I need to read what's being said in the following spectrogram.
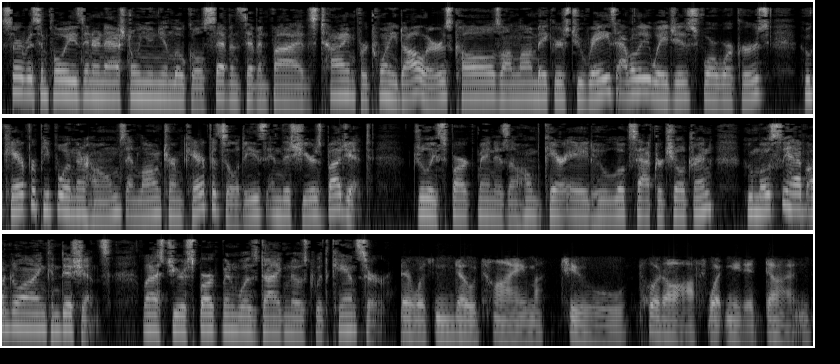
Service Employees International Union Local 775's Time for $20 calls on lawmakers to raise hourly wages for workers who care for people in their homes and long-term care facilities in this year's budget. Julie Sparkman is a home care aide who looks after children who mostly have underlying conditions. Last year, Sparkman was diagnosed with cancer. There was no time to put off what needed done.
